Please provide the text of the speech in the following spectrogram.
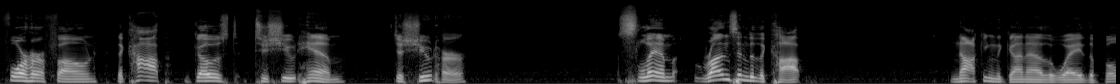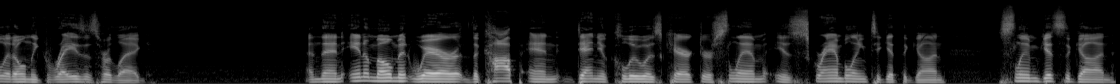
for her phone. The cop goes to shoot him, to shoot her. Slim runs into the cop, knocking the gun out of the way. The bullet only grazes her leg. And then, in a moment where the cop and Daniel Kaluuya's character Slim is scrambling to get the gun, Slim gets the gun,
